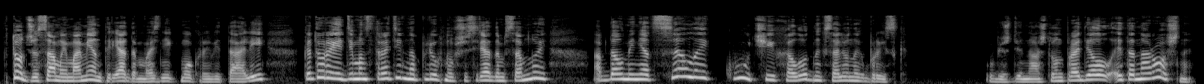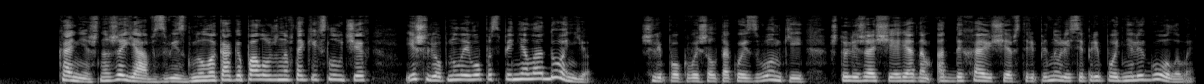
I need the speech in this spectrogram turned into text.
В тот же самый момент рядом возник мокрый Виталий, который, демонстративно плюхнувшись рядом со мной, обдал меня целой кучей холодных соленых брызг. Убеждена, что он проделал это нарочно. Конечно же, я взвизгнула, как и положено в таких случаях, и шлепнула его по спине ладонью. Шлепок вышел такой звонкий, что лежащие рядом отдыхающие встрепенулись и приподняли головы.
